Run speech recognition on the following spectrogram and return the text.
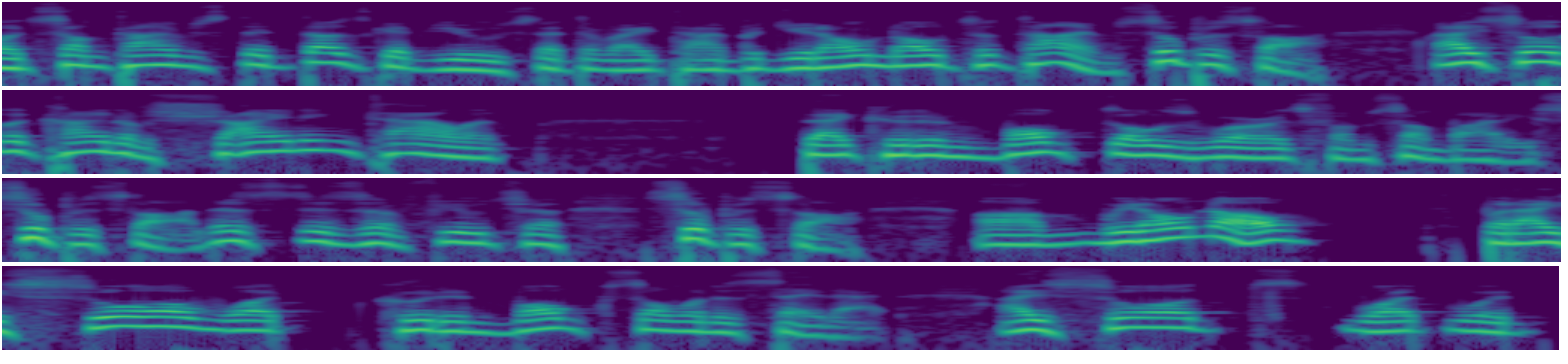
but sometimes it does get used at the right time, but you don't know till time. Superstar. I saw the kind of shining talent that could invoke those words from somebody. Superstar. This is a future superstar. Um, we don't know, but I saw what could invoke someone to say that. I saw what would,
